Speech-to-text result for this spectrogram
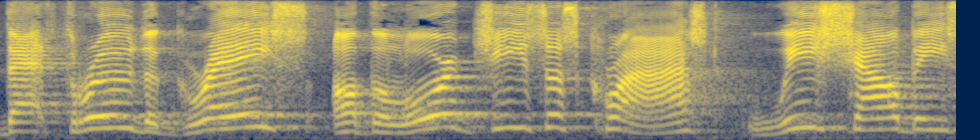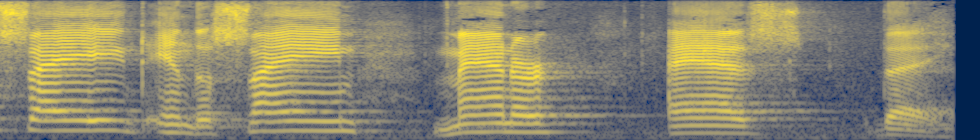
that through the grace of the Lord Jesus Christ we shall be saved in the same manner as they."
